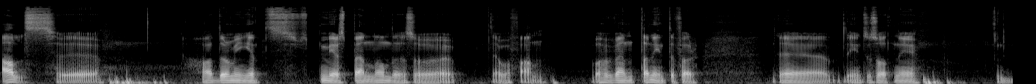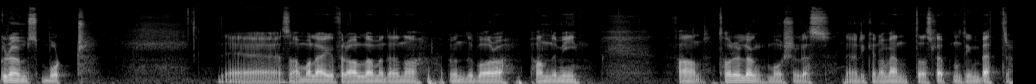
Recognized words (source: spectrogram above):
alls. Eh, hade de inget mer spännande så, ja vad fan, varför väntar ni inte för? Det, det är inte så att ni glöms bort. Det är samma läge för alla med denna underbara pandemi. Fan, ta det lugnt motionless. Ni hade kunnat vänta och släppa någonting bättre.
